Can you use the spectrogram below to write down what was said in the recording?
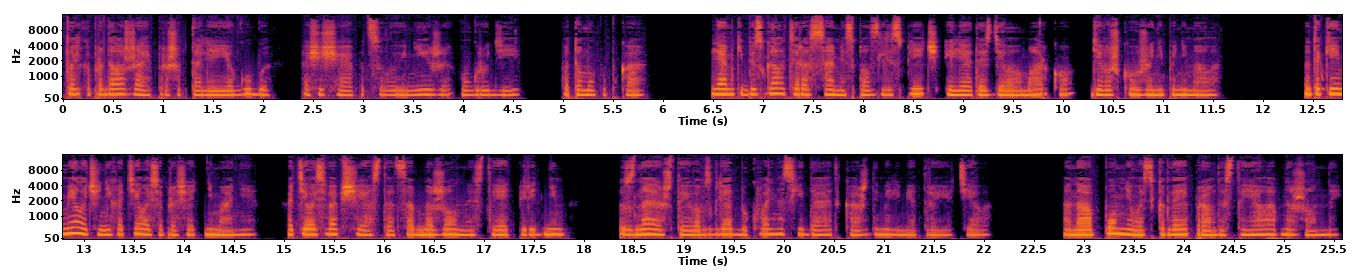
Только продолжай, прошептали ее губы, ощущая поцелуй ниже, у груди, потом у пупка. Лямки бюстгальтера сами сползли с плеч, или это сделал Марко, девушка уже не понимала. Но такие мелочи не хотелось обращать внимания. Хотелось вообще остаться обнаженной, стоять перед ним, зная, что его взгляд буквально съедает каждый миллиметр ее тела. Она опомнилась, когда и правда стояла обнаженной,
